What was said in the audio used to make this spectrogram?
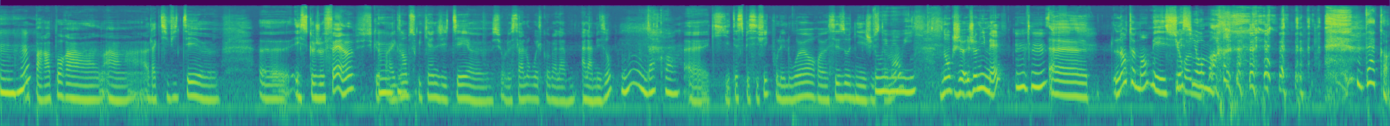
Mhm. par rapport à, à- à l'activité euh, Euh, et ce que je fais, hein, puisque Mhm. par exemple ce week-end j'étais euh, sur le salon Welcome à la, à la maison, D'accord. euh, qui était spécifique pour les loueurs saisonniers Oui, justement. oui, Donc je, je m'y mets. Mhm. lentement, mais sûrement. D'accord.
